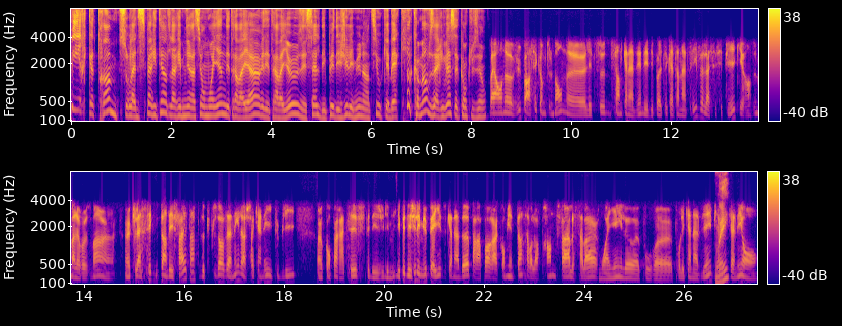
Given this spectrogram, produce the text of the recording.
pire que Trump sur la disparité entre la rémunération moyenne des travailleurs et des travailleuses et celle des PDG les mieux nantis au Québec. Comment vous arrivez à cette conclusion? Ben, on a vu passer, comme tout le monde, euh, l'étude du Centre canadien des, politiques alternatives, la CCPA, qui est rendue malheureusement un, classique du temps des fêtes. Hein. Puis Depuis plusieurs années, chaque année, ils publient un comparatif PDG, les, les PDG les mieux payés du Canada par rapport à combien de temps ça va leur prendre de faire le salaire moyen là, pour euh, pour les Canadiens. Puis Oui. chaque année, on,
